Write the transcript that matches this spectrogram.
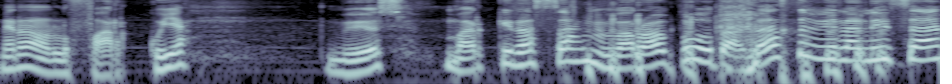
Meillä on ollut farkkuja myös markkinassa. Me varmaan puhutaan tästä vielä lisää.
